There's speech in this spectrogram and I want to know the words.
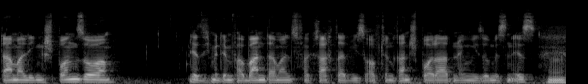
damaligen Sponsor, der sich mit dem Verband damals verkracht hat, wie es oft in Randsportarten irgendwie so ein bisschen ist, mhm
